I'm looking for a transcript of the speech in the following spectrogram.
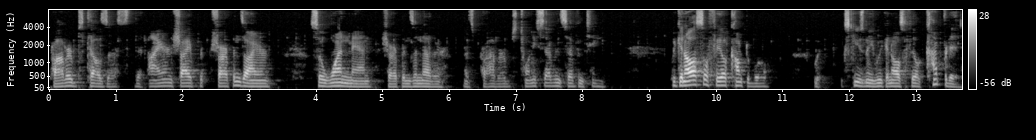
Proverbs tells us that iron sharpens iron, so one man sharpens another. That's Proverbs 27 17. We can also feel comfortable, excuse me, we can also feel comforted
